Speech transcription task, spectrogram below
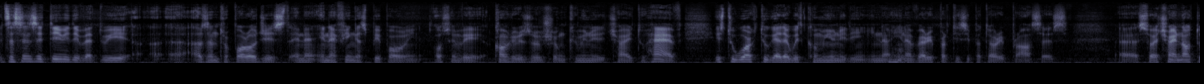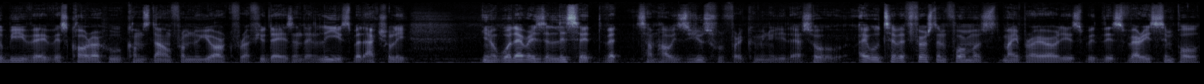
it's a sensitivity that we, uh, as anthropologists, and, uh, and I think as people in, also in the conflict resolution community, try to have, is to work together with community in a, in Mhm. a very participatory process. Uh, so I try not to be the, the scholar who comes down from New York for a few days and then leaves, but actually you know whatever is illicit that somehow is useful for a community there. So I would say that first and foremost, my priority is with this very simple,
